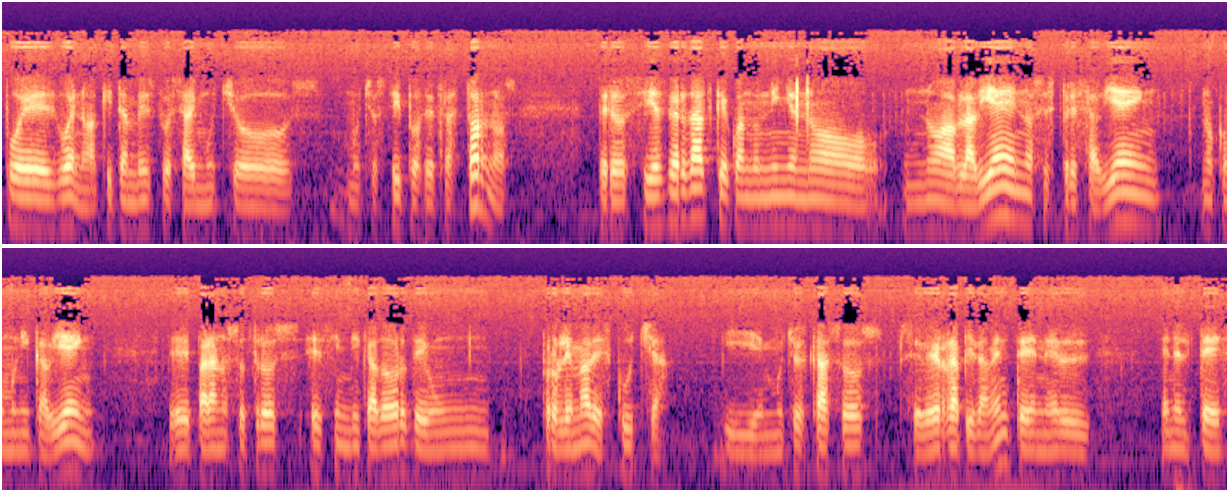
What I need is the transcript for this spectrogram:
pues bueno, aquí también pues hay muchos muchos tipos de trastornos, pero sí es verdad que cuando un niño no, no habla bien, no se expresa bien, no comunica bien, eh, para nosotros es indicador de un problema de escucha y en muchos casos se ve rápidamente en el, en el test.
